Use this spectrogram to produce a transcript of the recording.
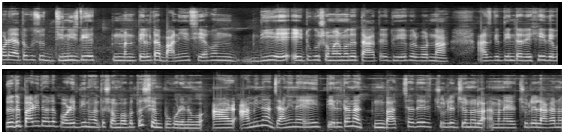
করে এত কিছু জিনিস দিয়ে মানে তেলটা বানিয়েছি, এখন দিয়ে এইটুকু সময়ের মধ্যে তাড়াতাড়ি ধুয়ে ফেলব। না, আজকের দিনটা রেখেই দেবো। যদি পারি তাহলে পরের দিন হয়তো সম্ভবত শ্যাম্পু করে নেব। আর আমি না জানি না, এই তেলটা না বাচ্চাদের চুলের জন্য মানে চুলে লাগানো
